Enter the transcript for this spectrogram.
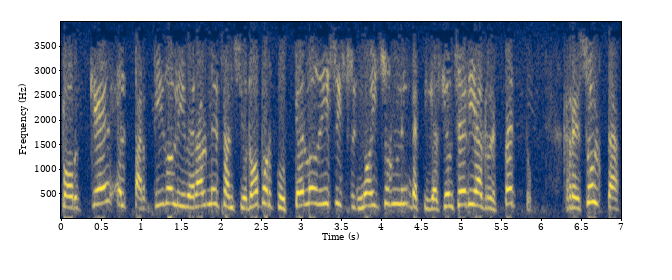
por qué el Partido Liberal me sancionó, porque usted lo dice y no hizo una investigación seria al respecto. Resulta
